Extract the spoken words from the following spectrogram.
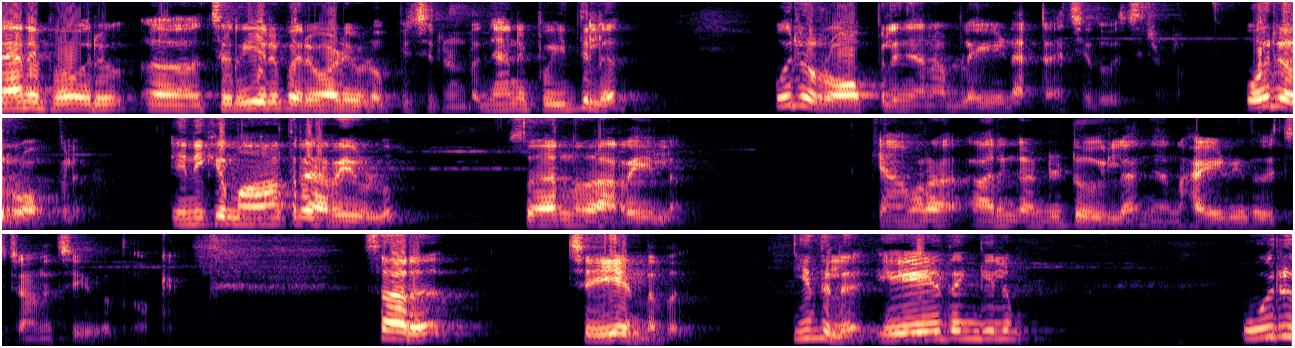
ഞാനിപ്പോൾ ഒരു ചെറിയൊരു പരിപാടി ഇവിടെ ഒപ്പിച്ചിട്ടുണ്ട്. ഞാനിപ്പോൾ ഇതിൽ ഒരു റോപ്പിൽ ഞാൻ ആ ബ്ലേഡ് അറ്റാച്ച് ചെയ്ത് വെച്ചിട്ടുണ്ട്. ഒരു റോപ്പിൽ എനിക്ക് മാത്രമേ അറിയുള്ളൂ. സാറിന് അത് അറിയില്ല. ക്യാമറ ആരും കണ്ടിട്ടുമില്ല. ഞാൻ ഹൈഡ് ചെയ്ത് വെച്ചിട്ടാണ് ചെയ്തത്. ഓക്കെ. സാറ് ചെയ്യേണ്ടത്. ഇതിൽ ഏതെങ്കിലും ഒരു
